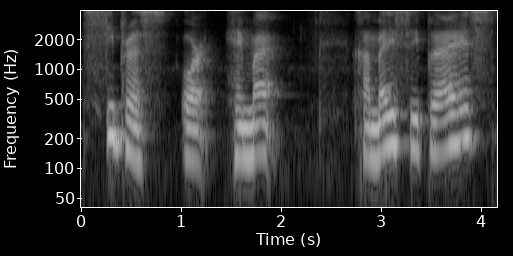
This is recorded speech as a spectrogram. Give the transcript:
cypress or Chamaecyparis,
